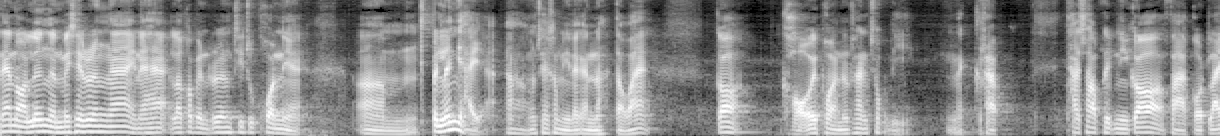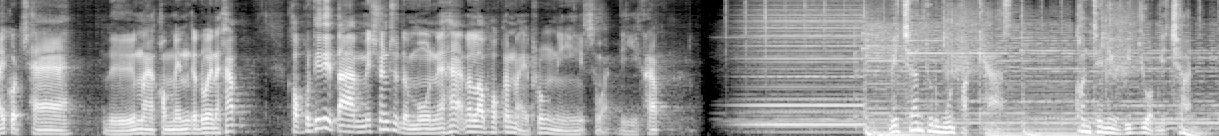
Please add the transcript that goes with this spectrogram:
แน่นอนเรื่องเงินไม่ใช่เรื่องง่ายนะฮะแล้วก็เป็นเรื่องที่ทุกคนเนี่ย เป็นเรื่องใหญ่อะอ่าต้องใช้คำนี้แล้วกันเนาะแต่ว่าก็ขออวยพรทุกท่านโชคดีนะครับ ถ้าชอบคลิปนี้ก็ฝากกดไลค์กดแชร์ หรือมาคอมเมนต์กันด้วยนะครับ ขอบคุณที่ติดตาม Mission to the Moon นะฮะ แล้วเราพบกันใหม่พรุ่งนี้ สวัสดีครับ Mission to the Moon Podcast Continue with your mission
